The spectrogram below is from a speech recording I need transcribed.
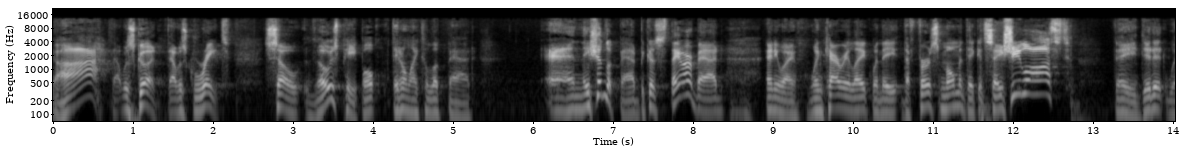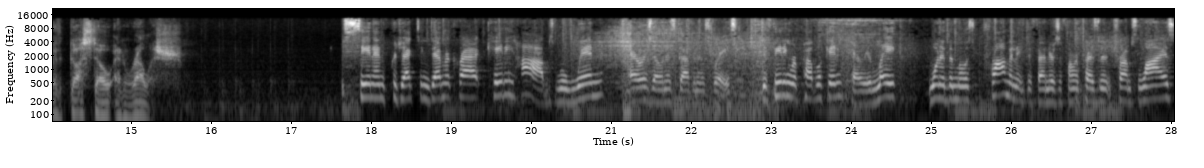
Ah, that was good. That was great. So those people, they don't like to look bad. And they should look bad because they are bad. Anyway, when Kari Lake, when they the first moment they could say she lost, they did it with gusto and relish. CNN projecting Democrat Katie Hobbs will win Arizona's governor's race, defeating Republican Kari Lake, one of the most prominent defenders of former President Trump's lies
